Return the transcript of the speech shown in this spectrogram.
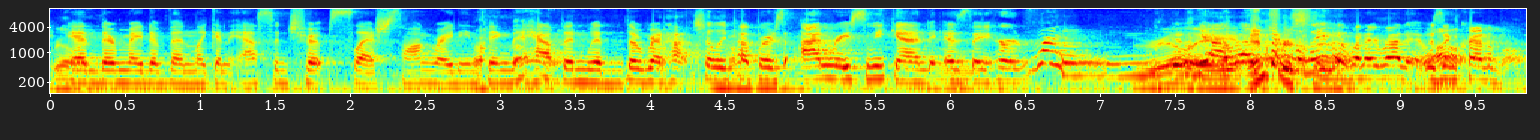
Really? and there might have been like an acid trip slash songwriting thing that happened with the Red Hot Chili Peppers on race weekend as they heard. "Ring." Really? Yeah, I couldn't believe it when I read it. It was Wow. incredible.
